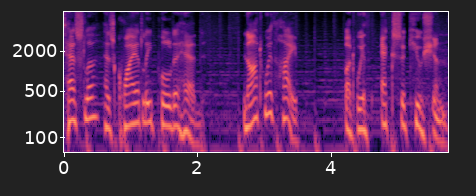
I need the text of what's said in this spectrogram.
Tesla has quietly pulled ahead, not with hype, but with execution.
